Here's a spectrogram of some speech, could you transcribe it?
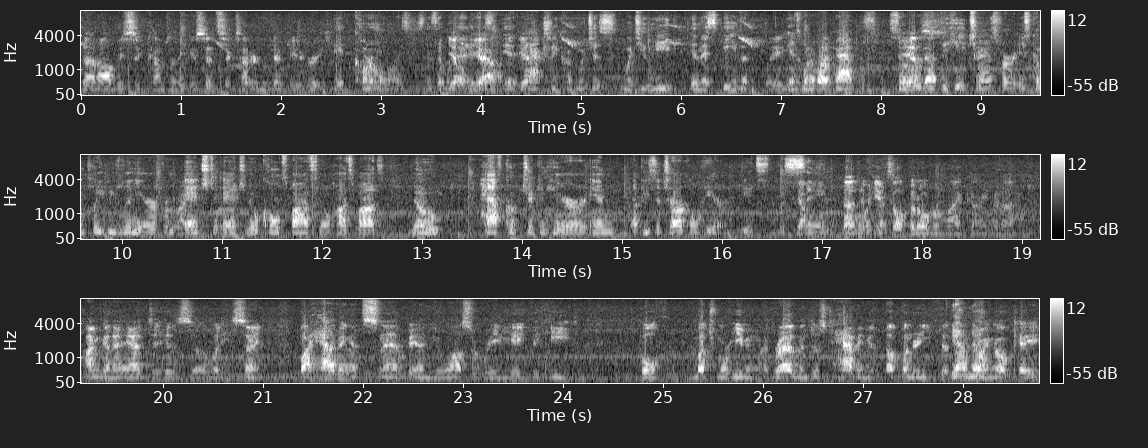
that obviously comes. I think you said 650 degrees. It caramelizes. Is that what yep, that is? Yeah, it yeah. actually, which is what you need in this even. Even. It's one of our patents, so yes. that the heat transfer is completely linear from right. edge to edge. No cold spots, no hot spots, no half-cooked chicken here and a piece of charcoal here. It's the yeah. same. Now, if you flip it over, Mike, I'm gonna I'm gonna add to his uh, what he's saying. By having it snap in, you also radiate the heat both much more evenly, rather than just having it up underneath it. Yeah, no. Going okay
